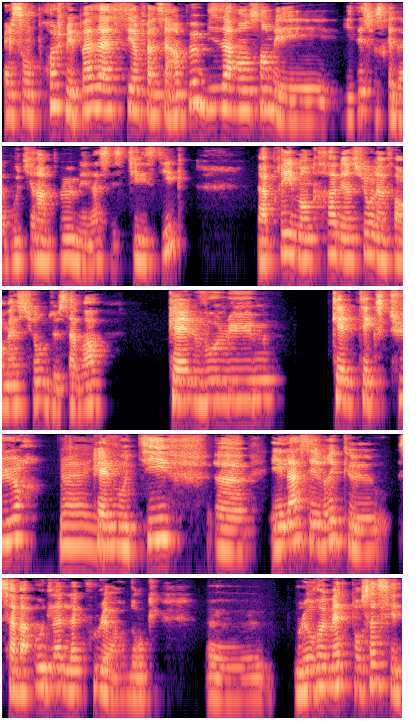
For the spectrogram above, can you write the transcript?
elles sont proches mais pas assez. Enfin, c'est un peu bizarre ensemble et l'idée ce serait d'aboutir un peu, mais là c'est stylistique. Après, il manquera bien sûr l'information de savoir quel volume, quelle texture, quel motif. Euh, et là, c'est vrai que ça va au-delà de la couleur. Donc, euh, le remède pour ça, c'est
